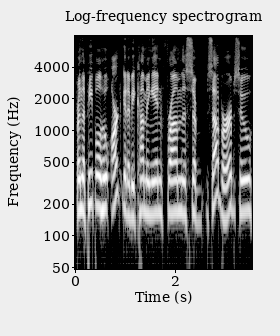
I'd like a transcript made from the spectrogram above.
from the people who aren't going to be coming in from the sub- suburbs who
